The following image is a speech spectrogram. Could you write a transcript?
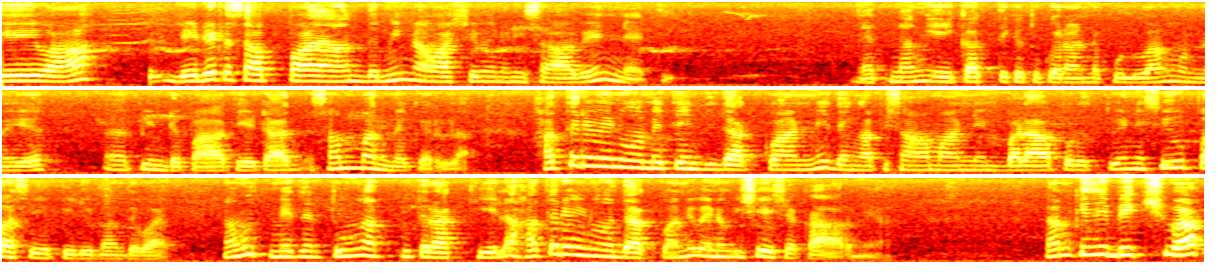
ඒවා ලෙඩට සප්පාය අන්දමින් අවශ්‍ය වෙන නිසා වෙන්නේ නැති. නැත්නම් ඒකත් එකතු කරන්න පුළුවන් ඔන්න ඔය පිණ්ඩපාතයට සම්බන්ධ කරලා. හතර වෙනුව මෙතෙන්දි දක්වන්නේ දැන් අපි සාමාන්‍යයෙන් බලාපොරොත්තු වෙන්නේ සිව්පසය පිළිබඳවයි. නමුත් මෙතෙන් තුනක් විතරක් කියලා හතර වෙනුව දක්වන්නේ වෙන විශේෂ කාරණයක්. යම් කිසි භික්ෂුවක්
